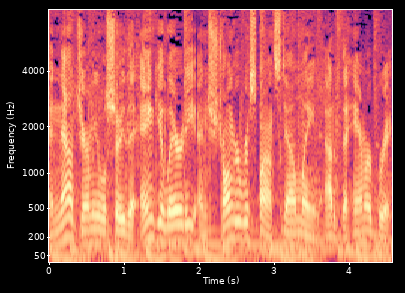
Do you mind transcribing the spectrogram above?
And now Jeremy will show you the angularity and stronger response down lane out of the hammer brick.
